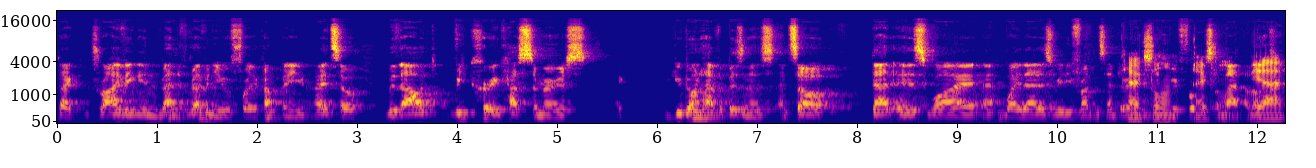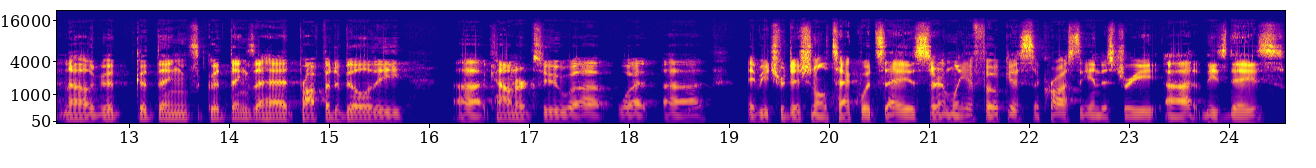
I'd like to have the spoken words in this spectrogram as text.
like driving in re- revenue for the company, right? So without recurring customers, like you don't have a business. And so that is why uh, why that is really front and center. Excellent. And, and Excellent. Yeah, no, good good things good things ahead. Profitability uh, counter to uh, what uh, maybe traditional tech would say is certainly a focus across the industry uh, these days.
